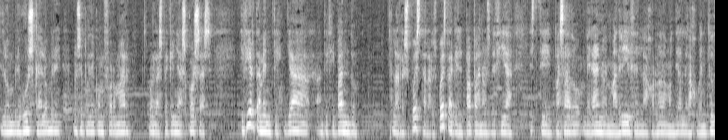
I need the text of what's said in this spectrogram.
el hombre busca, el hombre no se puede conformar con las pequeñas cosas. Y ciertamente, ya anticipando la respuesta, la respuesta que el Papa nos decía este pasado verano en Madrid, en la Jornada Mundial de la Juventud,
